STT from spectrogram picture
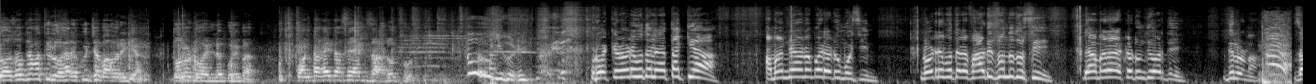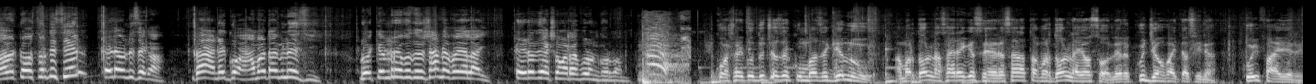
লজন্দ্রপাতি লোহারে কুজা বাহারি গিয়া। দোলো ডোয়াইলে বইবা কোনটা এক জারো তুই রকেনারে কিয়া আমার নেওয়া নম্বর ডুমইছিন নোটের বোতলে ফাউডি সন্ধে ধরছি। দে আমার একটা ডুম দিবার দে। দিল না। যার একটা অস্ত্র দিচ্ছেন এটা উনিছে গা। গা অনেক গো আমার টাইম লয়েছি নোটের বোতলে সামনে ফেলাই এটা দিয়ে একশো মাটা পূরণ করবাম। কষাই যে কুম্বাজে গেল আমার দল না সাইরে গেছে এরে সারা তো আমার দল নাই অসল এরে খুঁজেও পাইতাছি না। কই পাই এরে?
